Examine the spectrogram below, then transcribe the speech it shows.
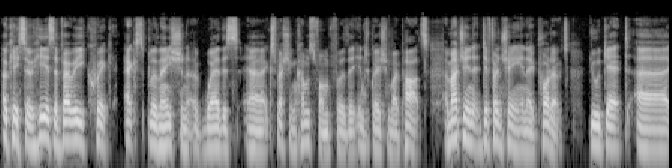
Okay, so here's a very quick explanation of where this uh, expression comes from for the integration by parts. Imagine differentiating in a product. You would get uh,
